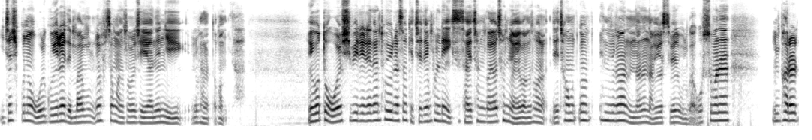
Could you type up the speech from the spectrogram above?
2019년 5월 9일에 넷마블 협상 방송을 제의하는 예의를 받았다고 합니다. 또 5월 11일에는 토요일에서 개최된 플레이 X사에 참가하여 첫 야외 방송을 처음부터 핸들가 안 나는 남이었음에도 불구하고 수많은 인파를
